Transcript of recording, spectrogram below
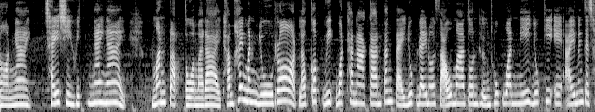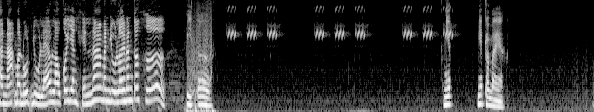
นอนง่าย ใช้ชีวิตง่าย ๆ มันปรับตัวมาได้ทำให้มันอยู่รอดแล้วก็วิวัฒนาการตั้งแต่ยุคไดโนเสาร์มาจนถึงทุกวันนี้ยุคที่ AI แม่งจะชนะมนุษย์อยู่แล้ว เราก็ยังเห็นหน้ามันอยู่เลยนั่นก็คือปีเตอร์เงียบเงียบทำไมอะบ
